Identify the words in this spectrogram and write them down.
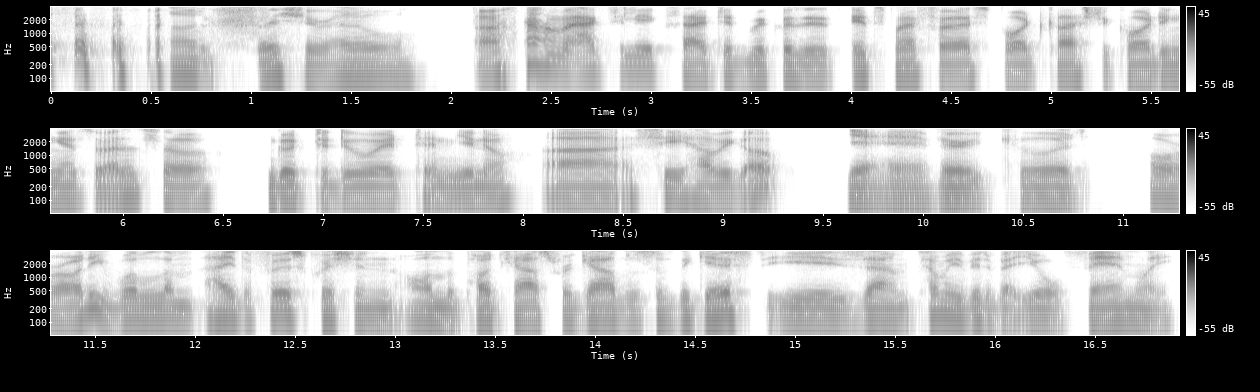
no pressure at all. Uh, I'm actually excited because it, it's my first podcast recording as well. So good to do it and, you know, uh, see how we go. Yeah, very good. All righty. Well, um, hey, the first question on the podcast, regardless of the guest, is um, tell me a bit about your family.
